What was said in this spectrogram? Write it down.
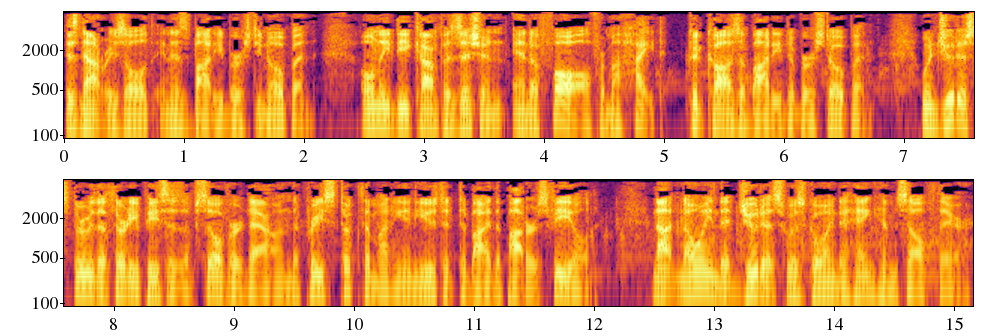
does not result in his body bursting open. Only decomposition and a fall from a height could cause a body to burst open. When Judas threw the thirty pieces of silver down, the priest took the money and used it to buy the potter's field not knowing that Judas was going to hang himself there.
